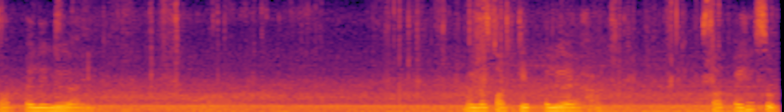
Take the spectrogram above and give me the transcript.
สอดไปเรื่อยๆเหมือนเราสอดเก็บไปเรื่อยค่ะ สอดไปให้สุด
